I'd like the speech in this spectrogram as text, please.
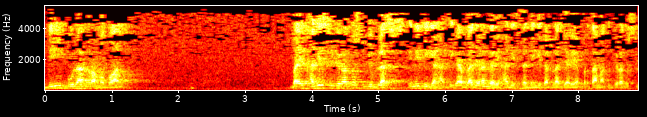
di bulan Ramadan. Baik, hadis 717. Ini tiga, tiga pelajaran dari hadis tadi yang kita pelajari yang pertama 716.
